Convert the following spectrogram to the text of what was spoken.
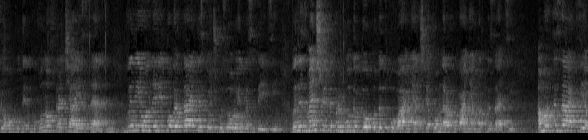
цього будинку воно втрачає сенс. Ви його не повертаєте з точки зору інвестицій, ви не зменшуєте прибуток до оподаткування шляхом нарахування амортизації. Амортизація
